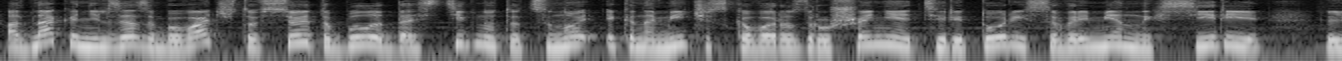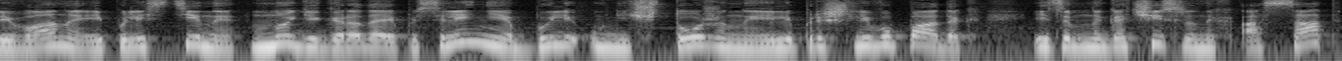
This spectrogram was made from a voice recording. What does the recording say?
Однако нельзя забывать, что все это было достигнуто ценой экономического разрушения территорий современных Сирии, Ливана и Палестины. Многие города и поселения были уничтожены или пришли в упадок. Из-за многочисленных осад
